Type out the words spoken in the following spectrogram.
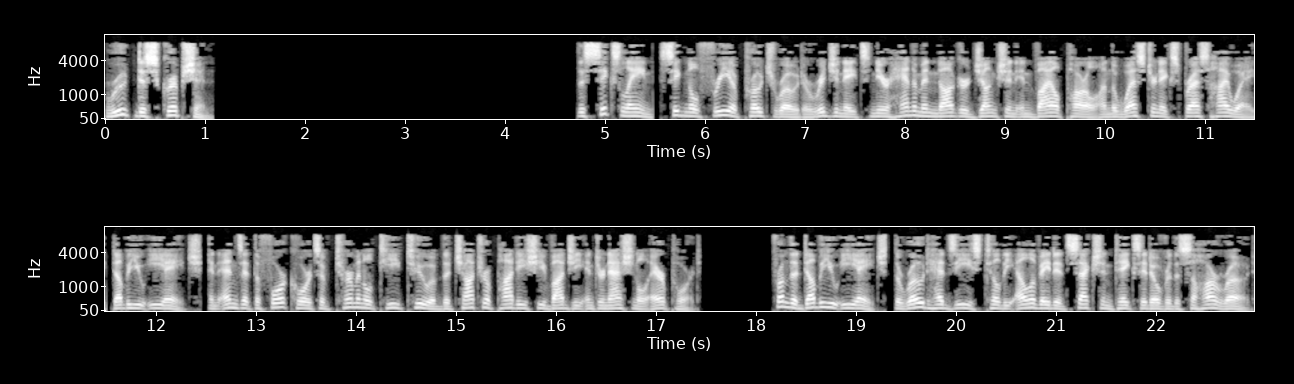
Route description The six-lane, signal-free approach road originates near Hanuman Nagar Junction in Vileparle on the Western Express Highway WEH, and ends at the forecourts of Terminal T2 of the Chhatrapati Shivaji International Airport. From the WEH, the road heads east till the elevated section takes it over the Sahar Road.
